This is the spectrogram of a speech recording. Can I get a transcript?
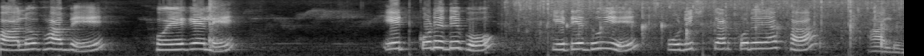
ভালোভাবে হয়ে গেলে এড করে দেব কেটে ধুয়ে পরিষ্কার করে রাখা আলু।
